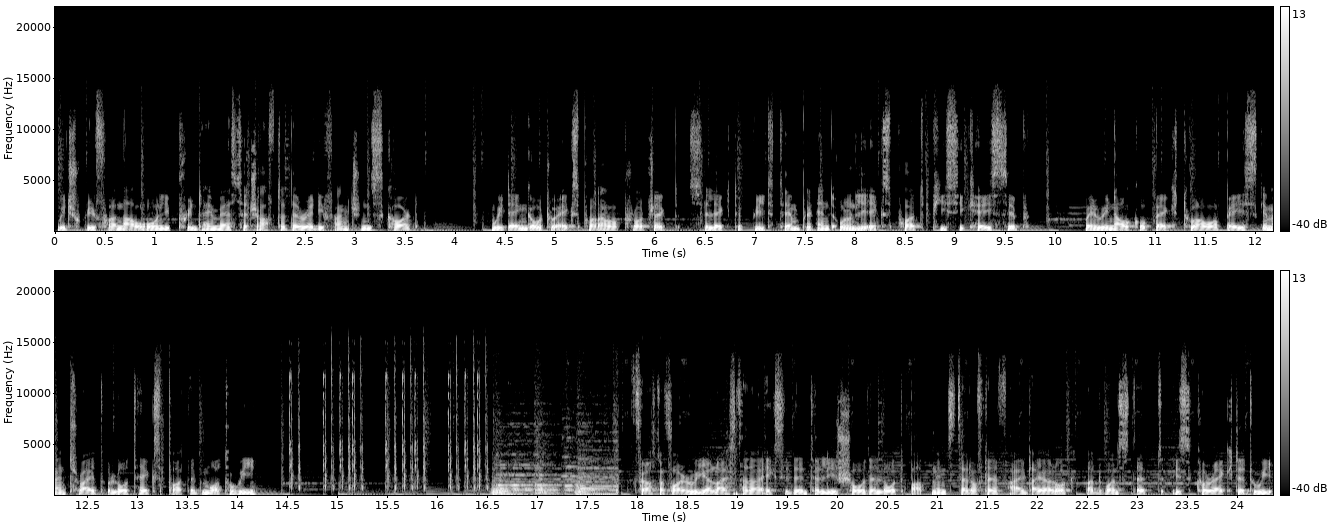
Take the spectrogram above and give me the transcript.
which will for now only print a message after the ready function is called. We then go to export our project, select the build template and only export pck zip. When we now go back to our base game and try to load the exported mod, we First of all, realize that I accidentally showed the load button instead of the file dialog, but once that is corrected, we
